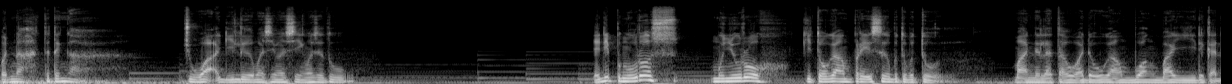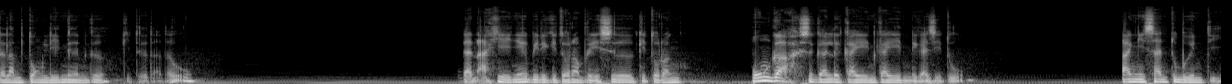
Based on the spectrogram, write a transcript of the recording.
Pernah terdengar cuak gila masing-masing masa tu. Jadi pengurus menyuruh kita orang periksa betul-betul. Manalah tahu ada orang buang bayi dekat dalam tong linen ke? Kita tak tahu. Dan akhirnya bila kita orang periksa, kita orang unggah segala kain-kain dekat situ. Tangisan tu berhenti.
